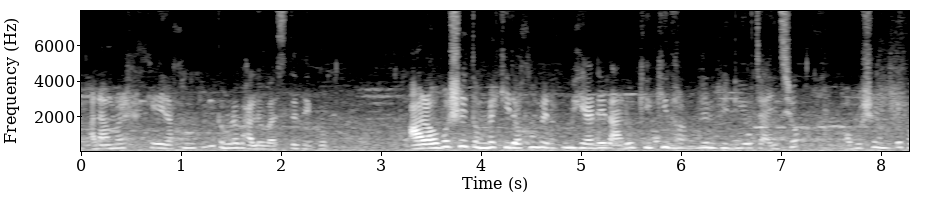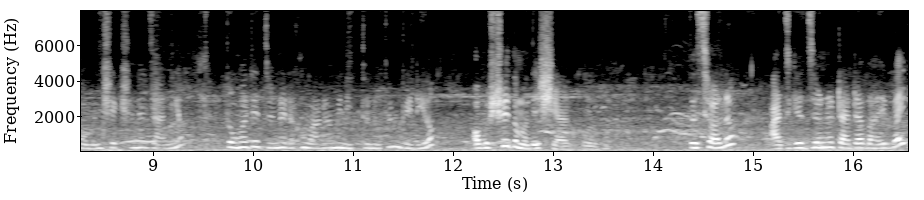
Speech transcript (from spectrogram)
আর আমাকে এরকম করে তোমরা ভালোবাসতে থেকো। আর অবশ্যই তোমরা কীরকম এরকম হেয়ারের আরও কী কী ধরনের ভিডিও চাইছো অবশ্যই আমাকে কমেন্ট সেকশনে জানিও। তোমাদের জন্য এরকম আরও আমি নিত্য নতুন ভিডিও অবশ্যই তোমাদের শেয়ার করব। তো চলো, আজকের জন্য টাটা বাই বাই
